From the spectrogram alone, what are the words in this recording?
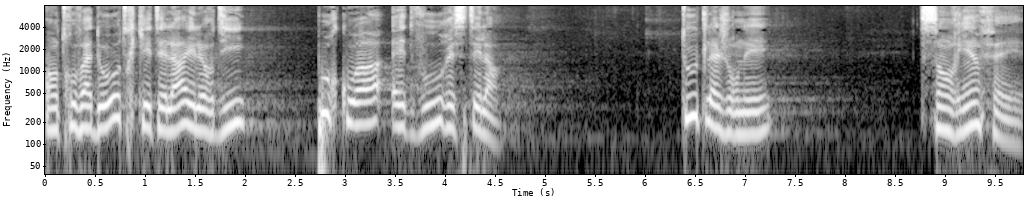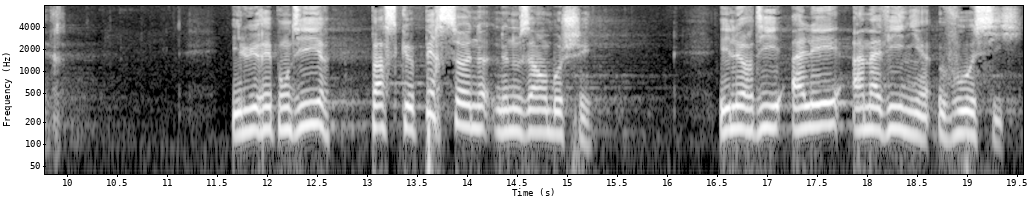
en trouva d'autres qui étaient là, et leur dit, Pourquoi êtes-vous restés là? Toute la journée sans rien faire. Ils lui répondirent, Parce que personne ne nous a embauchés. Il leur dit, Allez à ma vigne, vous aussi.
